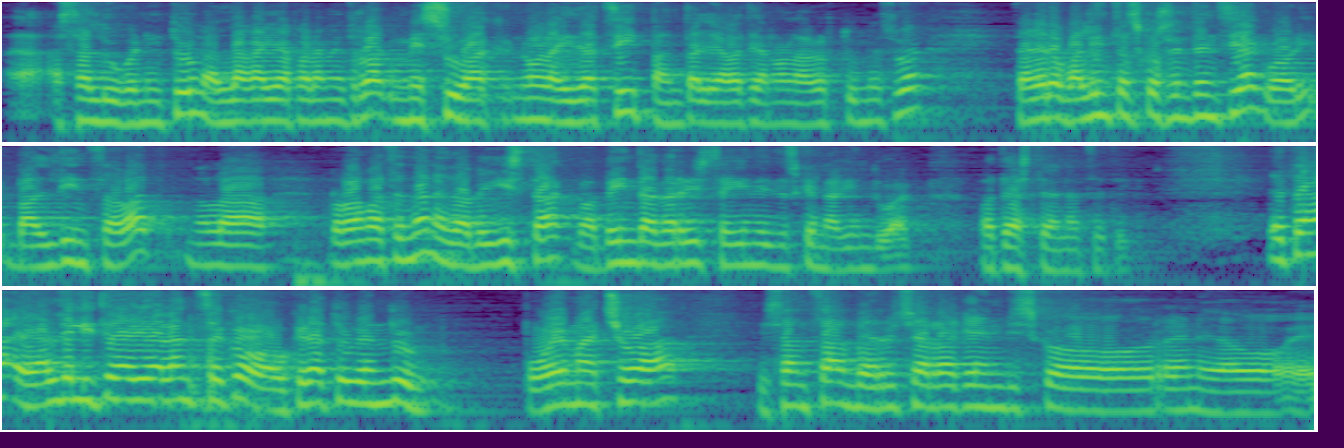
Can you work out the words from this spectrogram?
azaldu genitun, aldagaia parametroak, mezuak nola idatzi, pantalla batean nola gertu mezuak, Eta gero, baldintzazko sententziak, hori, baldintza bat, nola programatzen den, eta begistak, ba, behin da berriz egin daitezken aginduak, bate astean atzetik. Eta e, alde literarioa lantzeko aukeratu gendun poema txoa, izan zan berritxarraken disko horren edo e,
